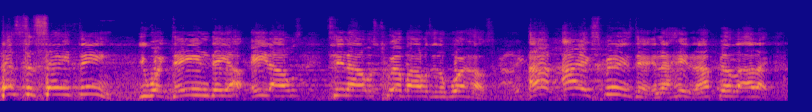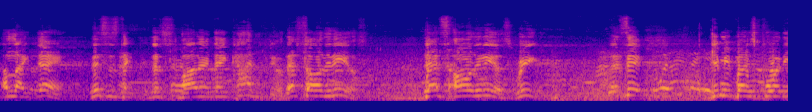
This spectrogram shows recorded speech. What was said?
That's the same thing. You work day in, day out, eight hours, 10 hours, 12 hours in the warehouse. I, I experienced that and I hate it. I feel like, I'm like, dang, this is the this modern day cotton field. That's all it is. That's all it is. Read. That's it. Give me verse 40,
